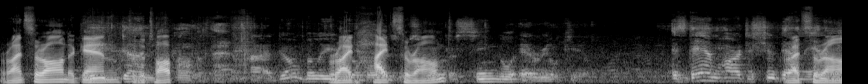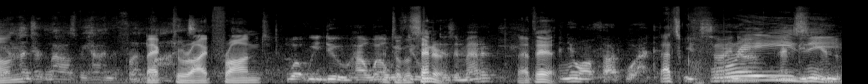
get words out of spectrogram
right surround again to the top, all of that. I don't believe Right your height surround. a single aerial kill. It's damn hard to shoot down Right the surround. 100 miles behind the front back lines. to right front. what we do, how well Into we the do center. does it matter? That's it. And you all thought what? That's You'd sign up, that'd be the end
